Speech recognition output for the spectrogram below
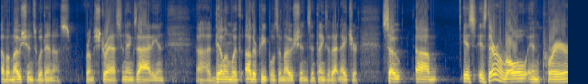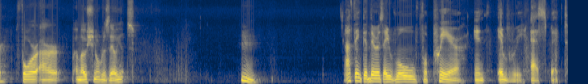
of emotions within us, from stress and anxiety and uh, dealing with other people's emotions and things of that nature. So, um, is is there a role in prayer for our emotional resilience? Hmm. I think that there is a role for prayer in every aspect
